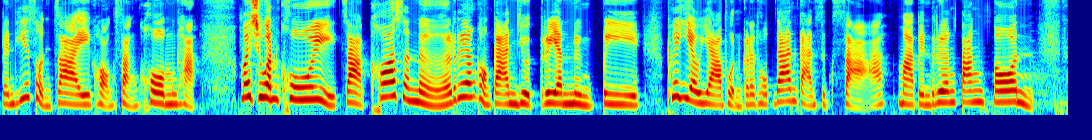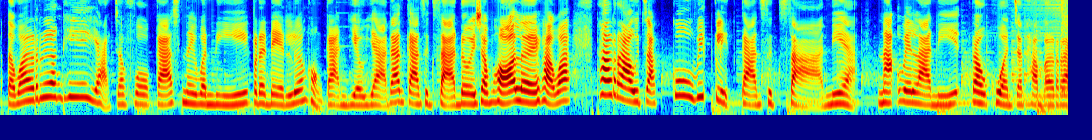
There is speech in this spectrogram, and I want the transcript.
เป็นที่สนใจของสังคมค่ะ มาชวนคุยจากข้อเสนอเรื่องของการหยุดเรียน 1 ปี เพื่อเยียวยาผลกระทบด้านการศึกษามาเป็นเรื่องตั้งต้น แต่ว่าเรื่องที่อยากจะโฟกัสในวันนี้ประเด็นเรื่องของการเยียวยาด้านการศึกษาโดยเฉพาะเลยค่ะว่า ถ้าเราจะกู้วิกฤตการศึกษาเนี่ยณเวลานี้เราควรจะทำอะไร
